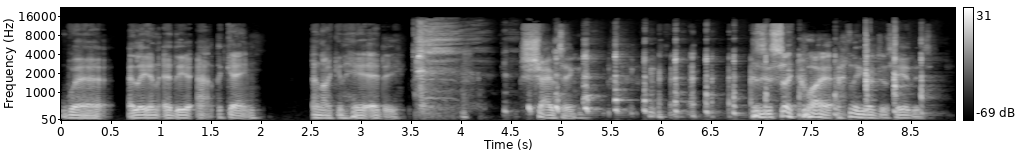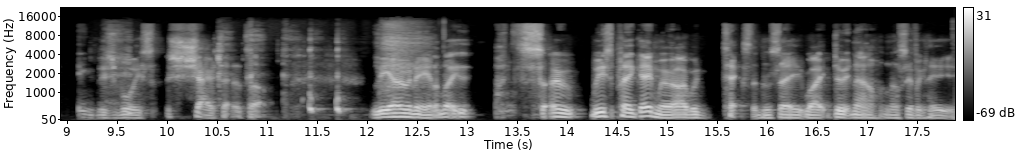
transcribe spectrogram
where Ellie and Eddie are at the game, and I can hear Eddie shouting because it's so quiet, and then you'll just hear this English voice shout at the top. Leone, and I'm like, so we used to play a game where I would text them and say, "Right, do it now," and I'll see if I can hear you.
